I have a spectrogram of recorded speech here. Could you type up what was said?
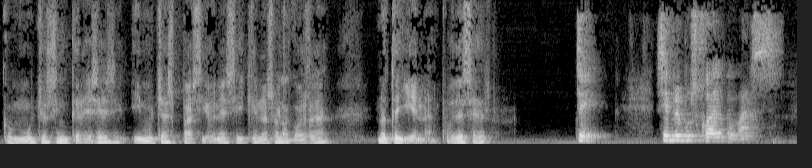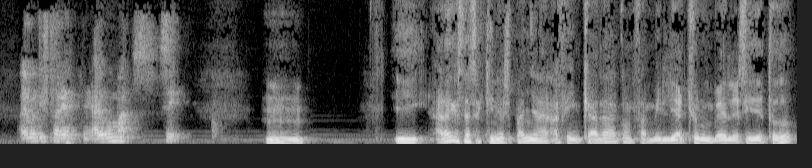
con muchos intereses y muchas pasiones y que una sola cosa no te llena. ¿Puede ser? Sí, siempre busco algo más, algo diferente, algo más, sí. Y ahora que estás aquí en España, afincada, con familia, churumbeles y de todo,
